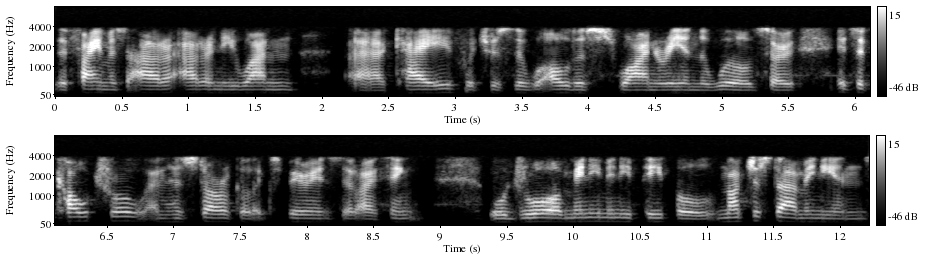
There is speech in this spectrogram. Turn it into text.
the famous Ar- Areni One uh, cave, which was the oldest winery in the world. So, it's a cultural and historical experience that I think will draw many, many people, not just Armenians,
